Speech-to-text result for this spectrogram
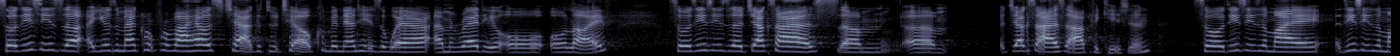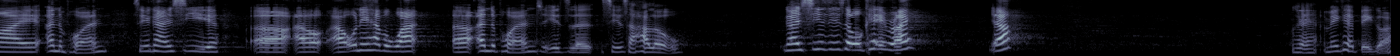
So this is, uh, I use MicroProfile health check to tell Kubernetes where I'm ready or, or live. So this is a JAX-RS, um, um, application. So this is my this is my endpoint. So you can see uh, I I only have one uh, endpoint. It uh, says hello. You can see this is okay, right? Yeah. Okay, make it bigger.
